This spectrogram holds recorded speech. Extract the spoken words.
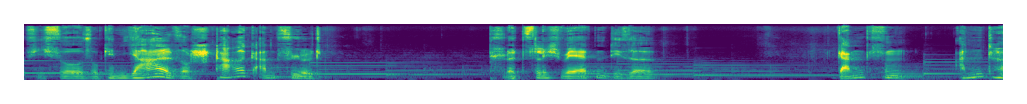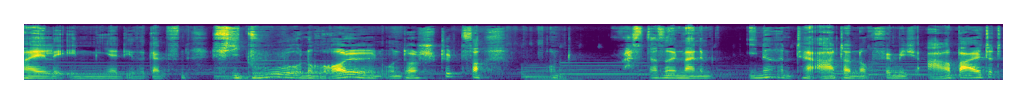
sich so, so genial, so stark anfühlt. Plötzlich werden diese ganzen Anteile in mir, diese ganzen Figuren, Rollen, Unterstützer und was da so in meinem inneren Theater noch für mich arbeitet,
